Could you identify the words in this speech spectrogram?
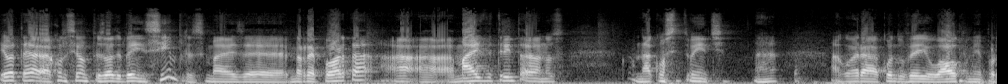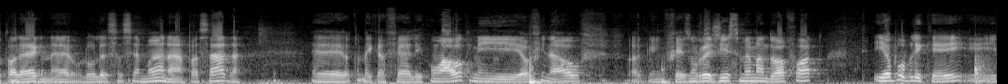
Eu até aconteceu um episódio bem simples, mas é, me reporta há, há, mais de 30 anos na Constituinte. Né? Agora, quando veio o Alckmin em Porto Alegre, né, o Lula essa semana passada, é, eu tomei café ali com o Alckmin e ao final alguém fez um registro, me mandou a foto e eu publiquei e,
